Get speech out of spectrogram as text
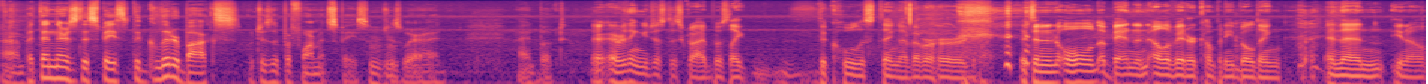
Uh, but then there's the space, the glitter box, which is a performance space, which Mhm. is where I had I had booked. E- Everything you just described was like the coolest thing I've ever heard. it's in an old abandoned elevator company building, and then you know,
